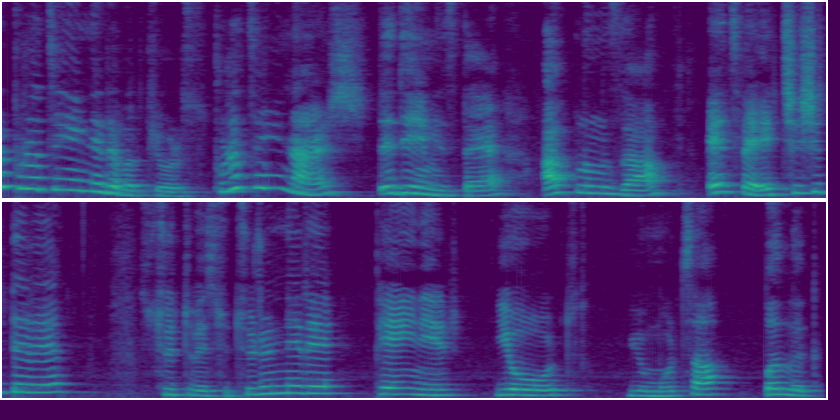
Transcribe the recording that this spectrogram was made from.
Ve proteinlere bakıyoruz. Proteinler dediğimizde aklımıza et ve et çeşitleri, süt ve süt ürünleri, peynir, yoğurt, yumurta, balık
